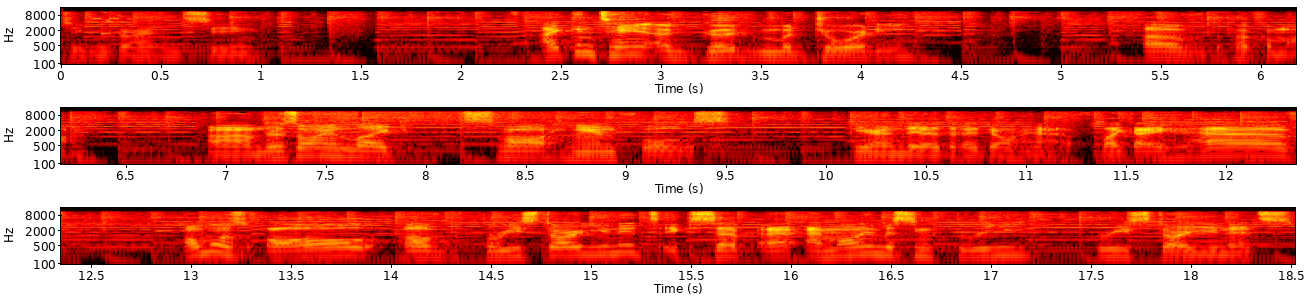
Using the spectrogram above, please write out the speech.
so you can go ahead and see. I contain a good majority of the Pokemon. Um, there's only like small handfuls here and there that I don't have. Like I have almost all of the three star units, except I am only missing three three star units.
